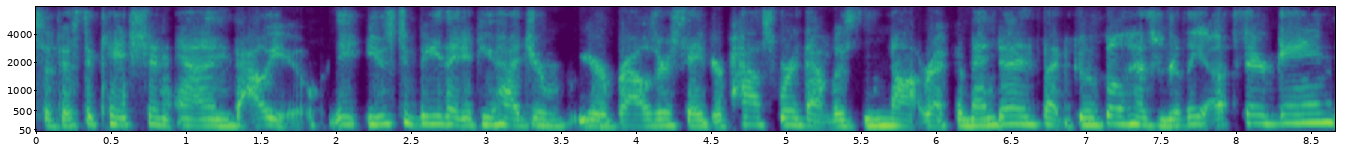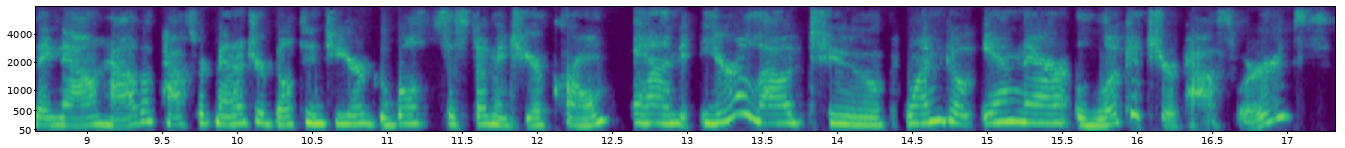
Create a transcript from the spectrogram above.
sophistication and value. It used to be that if you had your, your browser save your password, that was not recommended, but Google has really upped their game. They now have a password manager built into your Google system, into your Chrome, and you're allowed to one, go in there, look at your passwords,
